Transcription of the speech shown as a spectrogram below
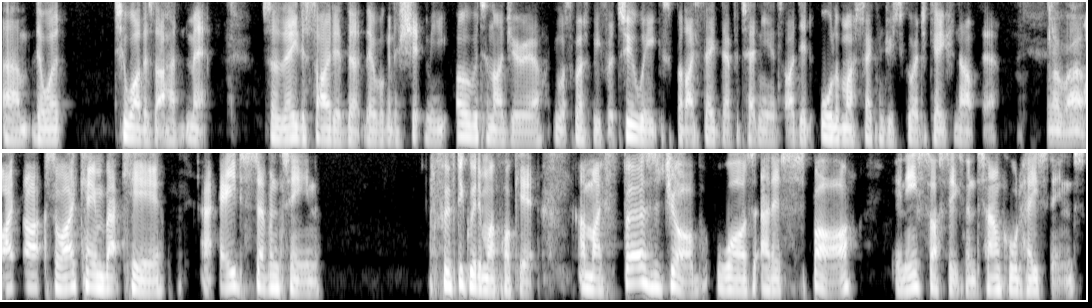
um, there were two others that I had met. So they decided that they were going to ship me over to Nigeria. It was supposed to be for two weeks, but I stayed there for 10 years. I did all of my secondary school education out there. Oh, wow. I, uh, so I came back here at age 17, 50 quid in my pocket. And my first job was at a spa in East Sussex in a town called Hastings.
